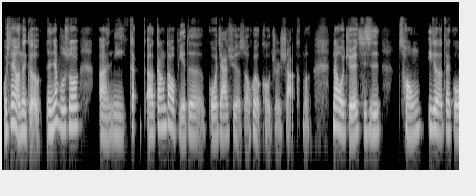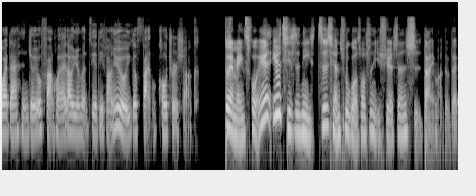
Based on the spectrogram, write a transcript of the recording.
我现在有那个，人家不是说，呃，你刚呃刚到别的国家去的时候会有 culture shock 吗？那我觉得其实从一个在国外待很久，又返回来到原本自己的地方，又有一个反 culture shock。对，没错，因为因为其实你之前出国的时候是你学生时代嘛，对不对？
